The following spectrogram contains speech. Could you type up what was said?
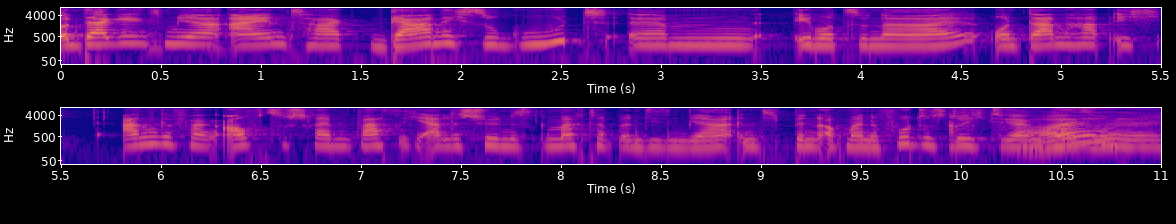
Und da ging es mir einen Tag gar nicht so gut ähm, emotional und dann habe ich angefangen aufzuschreiben, was ich alles Schönes gemacht habe in diesem Jahr und ich bin auch meine Fotos durchgegangen. War so, toll.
